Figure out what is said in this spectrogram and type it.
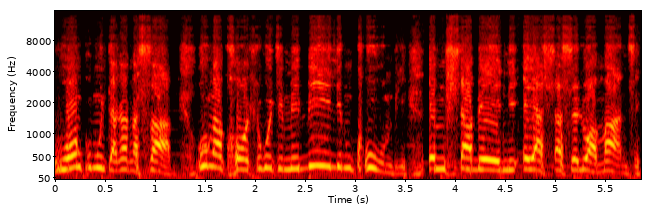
wonke umuntu akangasabi. Ungakhohlwa ukuthi mibili imkhumbi emhlabeni eyahlaselwa amanzi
